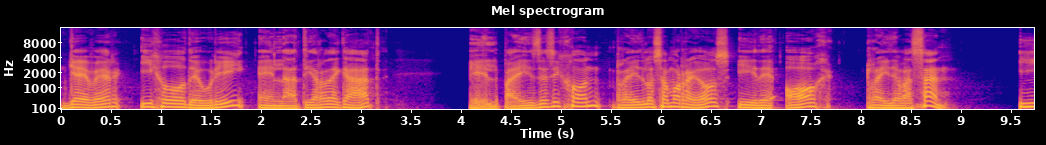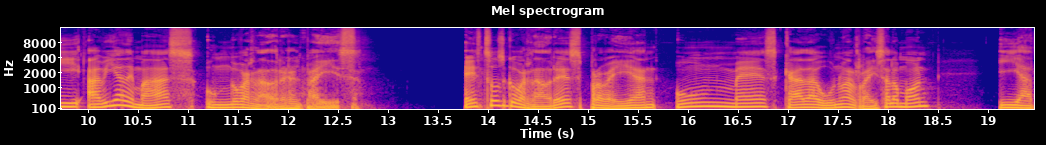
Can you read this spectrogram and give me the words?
Geber, hijo de Uri en la tierra de Gad, el país de Sijón, rey de los amorreos, y de Og, rey de Basán. Y había además un gobernador en el país. Estos gobernadores proveían un mes cada uno al rey Salomón y a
